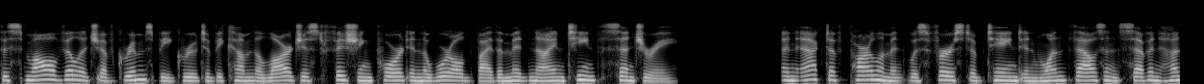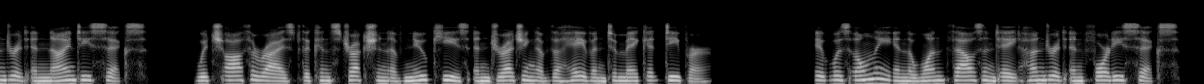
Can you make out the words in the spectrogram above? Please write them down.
The small village of Grimsby grew to become the largest fishing port in the world by the mid-19th century. An Act of Parliament was first obtained in 1796, which authorised the construction of new quays and dredging of the haven to make it deeper. It was only in the 1846,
